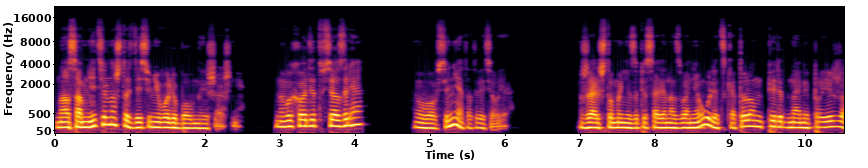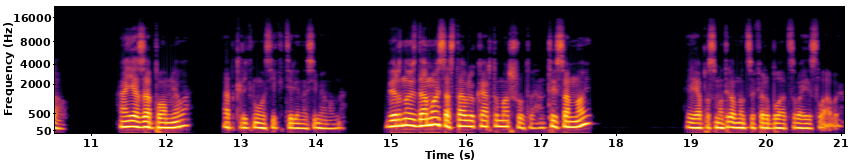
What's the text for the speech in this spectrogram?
«Но сомнительно, что здесь у него любовные шашни. Выходит, все зря?» «Вовсе нет», — ответил я. «Жаль, что мы не записали название улиц, которые он перед нами проезжал». «А я запомнила», — откликнулась Екатерина Семеновна. «Вернусь домой, составлю карту маршрута. Ты со мной?» Я посмотрел на циферблат своей славы.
